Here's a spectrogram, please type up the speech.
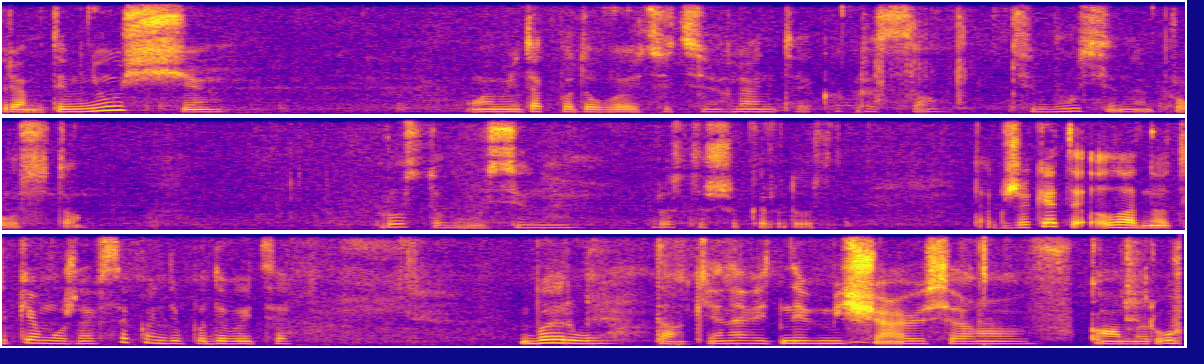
прям темнющі. Ой, мені так подобаються ці. Гляньте, яка краса. Ці бусини просто. Просто бусини. Просто шикардос. Так, жакети. Ладно, таке можна і в секунді подивитися. Беру. Так, я навіть не вміщаюся в камеру.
